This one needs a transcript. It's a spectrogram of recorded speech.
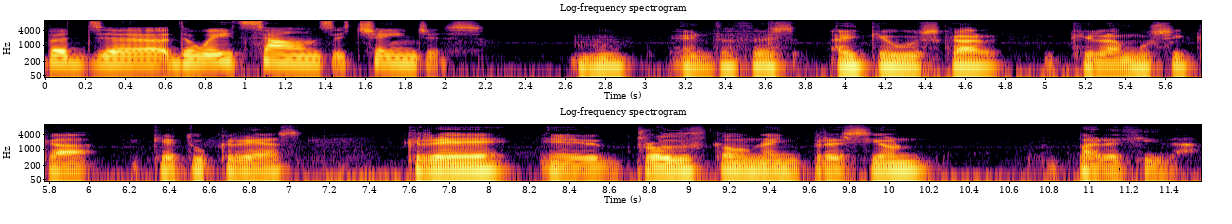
but the, the way it sounds, it changes. Mhm. Entonces hay que buscar que la música que tú creas cree, eh, produzca una impresión parecida.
